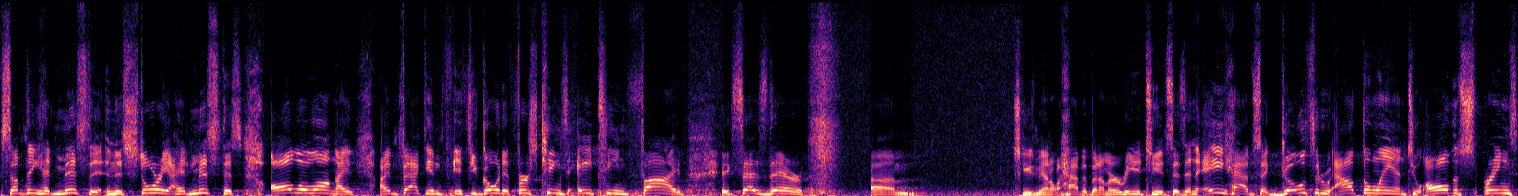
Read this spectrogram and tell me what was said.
Something had missed it in this story. I had missed this all along. I, I in fact, in, if you go to 1 Kings 18 5, it says there, um, excuse me, I don't have it, but I'm going to read it to you. It says, And Ahab said, Go throughout the land to all the springs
